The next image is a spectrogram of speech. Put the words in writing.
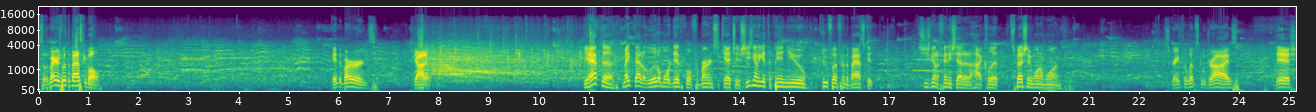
So the Bears with the basketball. Into Burns. Got it. You have to make that a little more difficult for Burns to catch. it. she's going to get to pin you two foot from the basket, she's going to finish that at a high clip, especially one on one. Screen for Lipscomb drives. Dish.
